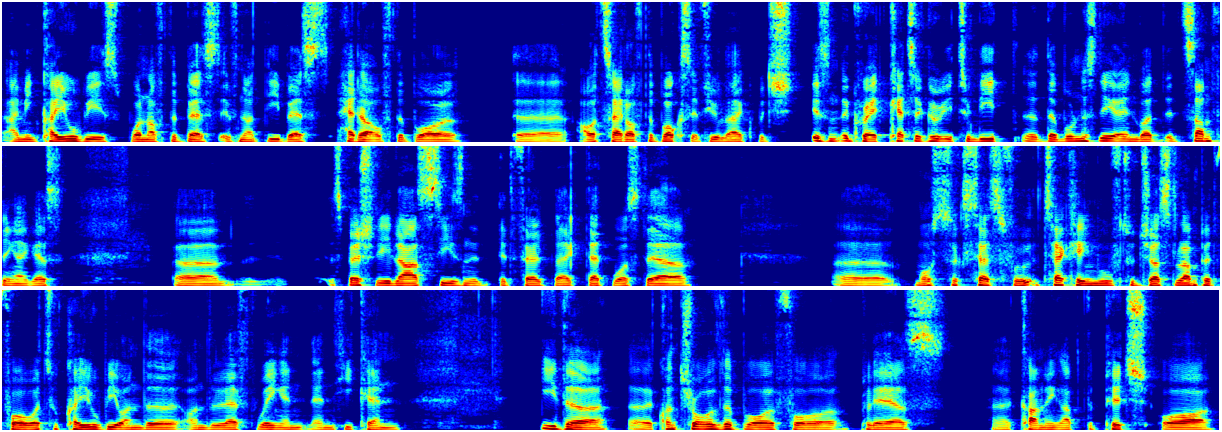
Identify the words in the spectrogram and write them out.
I mean, Caiuby is one of the best, if not the best, header of the ball uh, outside of the box, if you like, which isn't a great category to lead uh, the Bundesliga in, but it's something, I guess. Um, especially last season, it, it, felt like that was their uh, most successful attacking move to just lump it forward to Caiuby on the on the left wing, and and he can either uh, control the ball for players uh, coming up the pitch, or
